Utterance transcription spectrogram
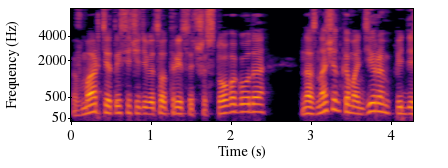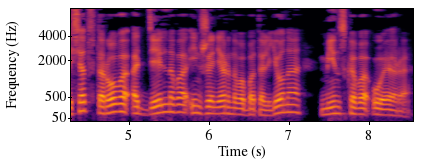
В марте 1936 года назначен командиром 52-го отдельного инженерного батальона Минского УЭРа.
